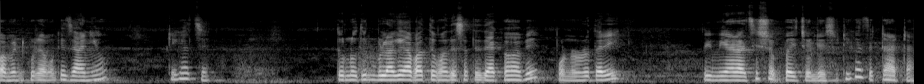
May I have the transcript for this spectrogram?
কমেন্ট করে আমাকে জানিও, ঠিক আছে? তো নতুন ব্লগে আবার তোমাদের সাথে দেখা হবে। পনেরো তারিখ প্রিমিয়ার আছে, সবাই চলে এসো, ঠিক আছে? টাটা।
